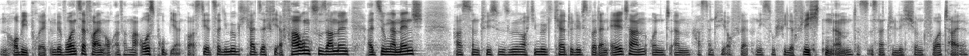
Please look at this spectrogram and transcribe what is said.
ein Hobbyprojekt und wir wollen es ja vor allem auch einfach mal ausprobieren. Du hast jetzt halt die Möglichkeit, sehr viel Erfahrung zu sammeln. Als junger Mensch hast du natürlich sowieso noch die Möglichkeit, du lebst bei deinen Eltern und ähm, hast natürlich auch vielleicht noch nicht so viele Pflichten. Ähm, das ist natürlich schon ein Vorteil.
